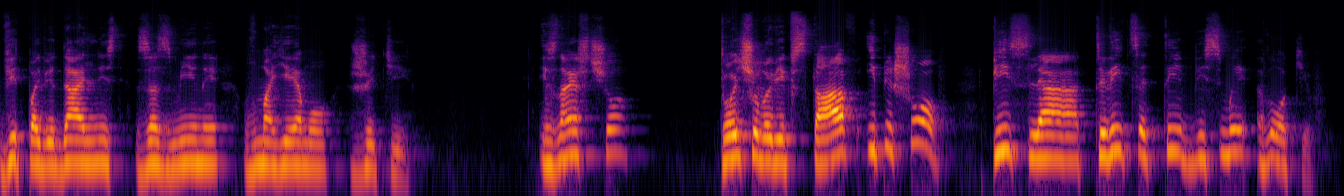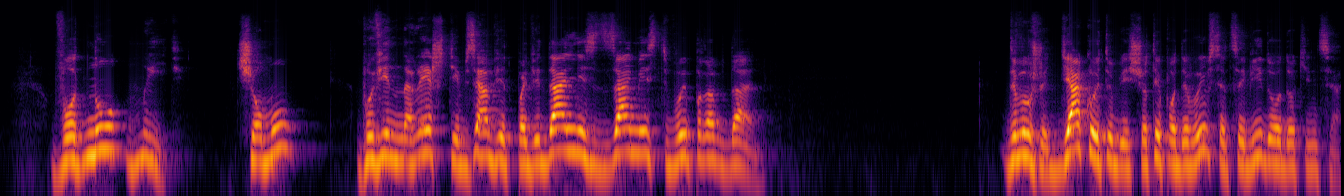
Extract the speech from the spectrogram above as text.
відповідальність за зміни в моєму житті. І знаєш що? Той чоловік встав і пішов після 38 років в одну мить. Чому? Бо він нарешті взяв відповідальність замість виправдань. Друже, дякую тобі, що ти подивився це відео до кінця.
